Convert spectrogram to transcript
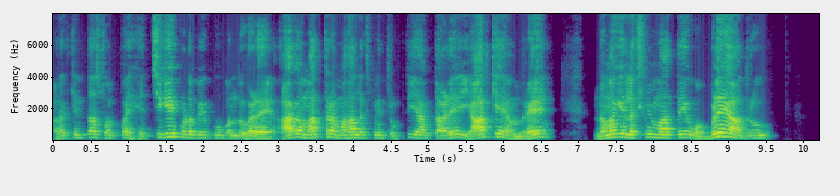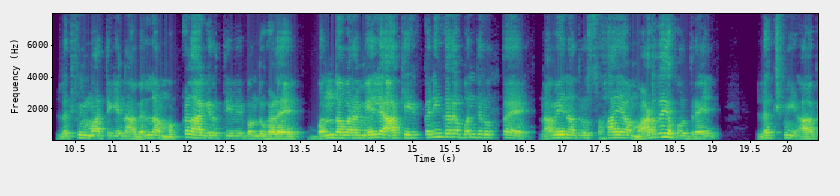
ಅದಕ್ಕಿಂತ ಸ್ವಲ್ಪ ಹೆಚ್ಚಿಗೆ ಕೊಡಬೇಕು ಬಂಧುಗಳೇ. ಆಗ ಮಾತ್ರ ಮಹಾಲಕ್ಷ್ಮಿ ತೃಪ್ತಿ ಆಗ್ತಾಳೆ. ಯಾಕೆ ಅಂದ್ರೆ ನಮಗೆ ಲಕ್ಷ್ಮಿ ಮಾತೆ ಒಬ್ಬಳೇ ಆದರೂ ಲಕ್ಷ್ಮಿ ಮಾತೆಗೆ ನಾವೆಲ್ಲ ಮಕ್ಕಳಾಗಿರ್ತೀವಿ ಬಂಧುಗಳೇ. ಬಂದವರ ಮೇಲೆ ಆಕೆಗೆ ಕನಿಕರ ಬಂದಿರುತ್ತೆ. ನಾವೇನಾದರೂ ಸಹಾಯ ಮಾಡದೇ ಹೋದರೆ ಲಕ್ಷ್ಮಿ ಆಗ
